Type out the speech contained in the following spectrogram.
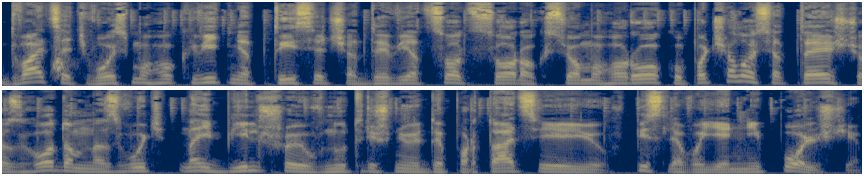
28 квітня 1947 року почалося те, що згодом назвуть найбільшою внутрішньою депортацією в післявоєнній Польщі.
